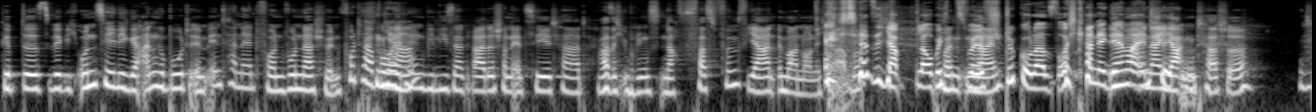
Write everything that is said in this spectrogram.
gibt es wirklich unzählige Angebote im Internet von wunderschönen Futterbeuteln, ja. wie Lisa gerade schon erzählt hat. Was ich übrigens nach fast fünf Jahren immer noch nicht habe. ich habe, glaube ich, zwölf Stück oder so. Ich kann dir gerne mal in der Jackentasche.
